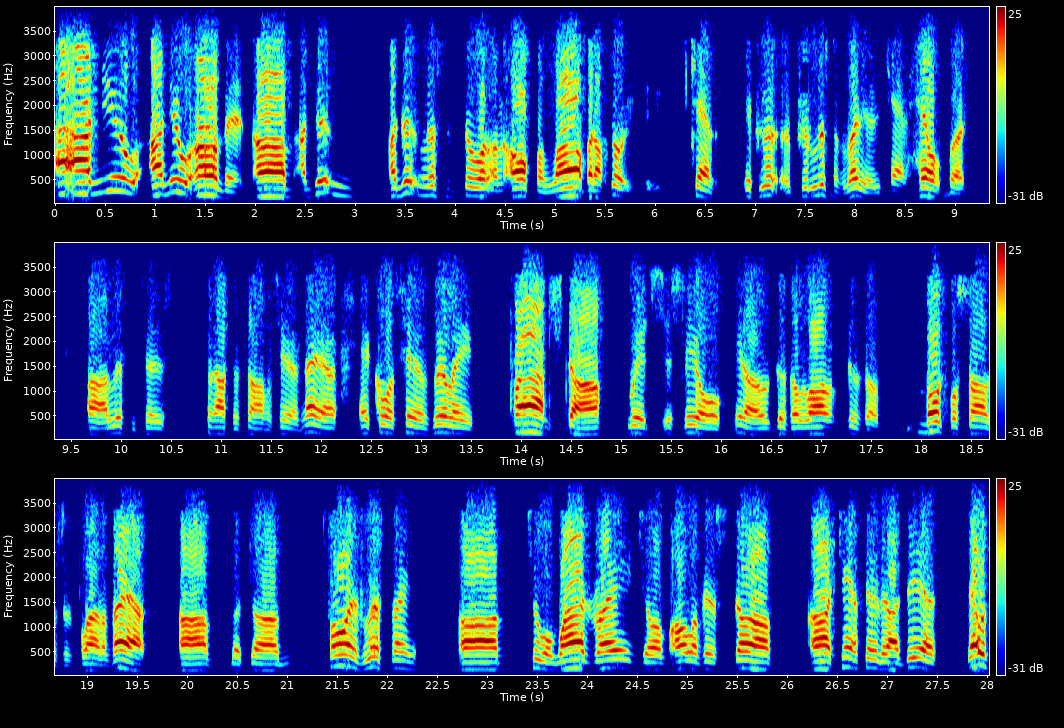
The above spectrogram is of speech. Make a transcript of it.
I, I knew I knew of it. Um, I didn't I didn't listen to it an awful lot, but I thought you can't if you if you're listening to the radio, you can't help but uh, listen to Sinatra songs here and there. And of course, his really prime stuff which is still, you know, there's a lot, there's a multiple songs that apply to that. Um, but um, as far as listening um, to a wide range of all of his stuff, uh, I can't say that I did. That was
